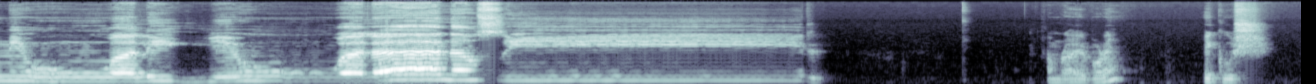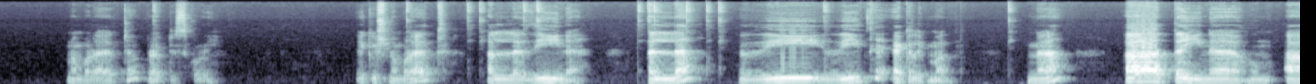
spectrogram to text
من ولي ولا نصير আমরা এরপরে একুশ নম্বর আয়াতটা প্র্যাকটিস করি একুশ নম্বর আয়াত আল্লাযীনা আল্লাহ রি, রিতে একালিপ মাদ। না, আতাইনাহুম, আ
